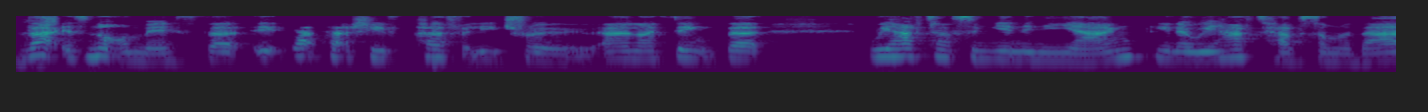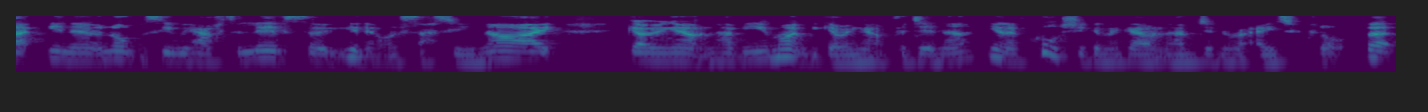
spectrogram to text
that is not a myth that it, that's actually perfectly true. And i think that we have to have some yin and yang you know we have to have some of that you know and obviously we have to live. So you know on a saturday night going out and having you might be going out for dinner. You know of course you're going to go out and have dinner at eight o'clock but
